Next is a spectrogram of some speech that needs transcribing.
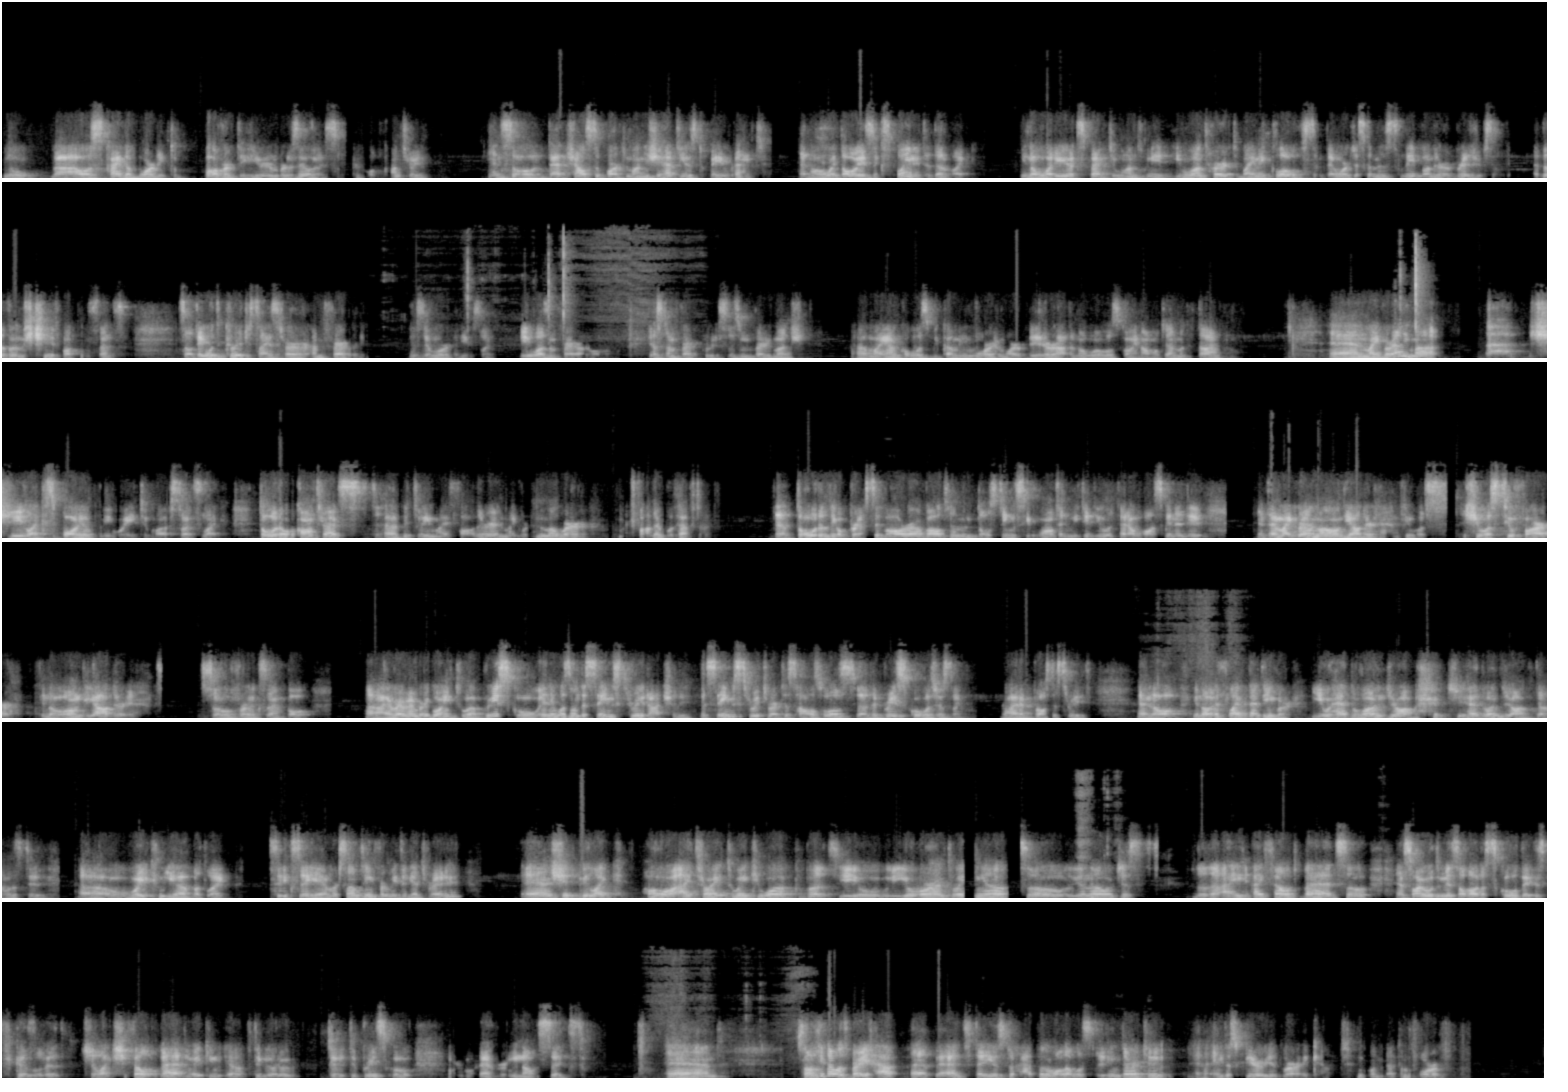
you know, I was kind of born into poverty here in Brazil, it's a poor country, and so that child support money she had to use to pay rent. And I would always explain it to them like, you know, what do you expect? You want me, you want her to buy me clothes, and then we're just gonna sleep under a bridge or something. That doesn't make any fucking sense. So they would criticize her unfairly. Is the word I use. Like it wasn't fair at all. Just unfair criticism, very much. Uh, my uncle was becoming more and more bitter. I don't know what was going on with him at the time. And my grandma, she like spoiled me way too much. So it's like total contrast uh, between my father and my grandma, where my father would have a totally oppressive aura about him and those things he wanted me to do that I was gonna do. And then my grandma, on the other hand, he was she was too far, you know, on the other end. So, for example, uh, I remember going to a preschool, and it was on the same street actually, the same street where this house was. Uh, the preschool was just like right across the street, and all you know, it's like that where you had one job. she had one job that was to uh, wake me up at like 6 a.m. or something for me to get ready, and she'd be like, "Oh, I tried to wake you up, but you you weren't waking up, so you know, just." I, I felt bad so and so I would miss a lot of school days because of it. She like she felt bad waking me up to go to, to, to preschool or whatever when I was six. And something that was very hap- uh, bad that used to happen while I was living there too, uh, in this period where I kept going back and forth,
